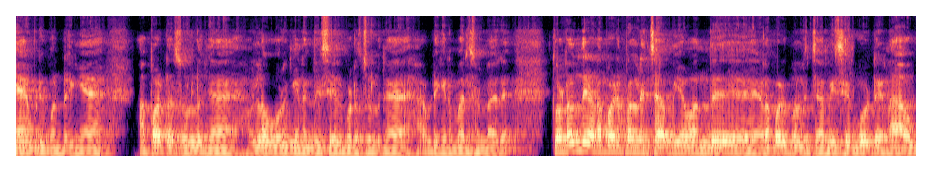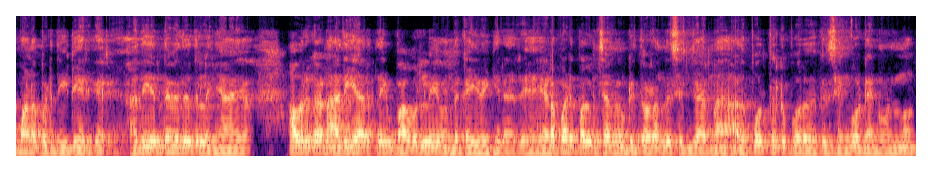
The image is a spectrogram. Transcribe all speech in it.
ஏன் இப்படி பண்ணுறீங்க அப்பாட்ட சொல்லுங்கள் எல்லாம் ஒருங்கிணைந்து செயல்பட சொல்லுங்கள் அப்படிங்கிற மாதிரி சொன்னார். தொடர்ந்து எடப்பாடி பழனிசாமியை வந்து எடப்பாடி பழனிசாமி செங்கோட்டையனை அவமானப்படுத்திக்கிட்டே இருக்கார். அது எந்த விதத்தில் நியாயம்? அவருக்கான அதிகாரத்தையும் பவர்லேயும் வந்து கை வைக்கிறாரு. எடப்பாடி பழனிசாமி இப்படி தொடர்ந்து செஞ்சார்னா அதை பொறுத்துட்டு போகிறதுக்கு செங்கோட்டையன் ஒன்றும்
